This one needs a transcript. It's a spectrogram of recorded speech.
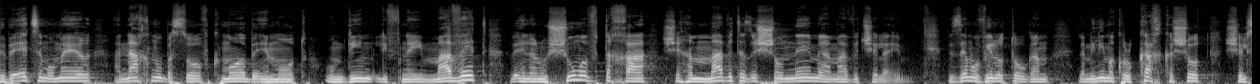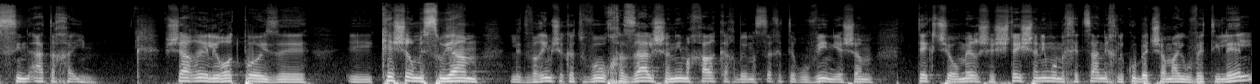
ובעצם אומר, אנחנו בסוף, כמו הבהמות, עומדים לפני מוות, ואין לנו שום הבטחה שהמוות הזה שונה מהמוות שלהם. וזה מוביל אותו גם למילים הכל כך קשות של שנאת החיים. אפשר אה, לראות פה איזה קשר מסוים לדברים שכתבו חז"ל שנים אחר כך במסכת עירובין. יש שם טקסט שאומר ששתי שנים ומחצה נחלקו בית שמאי ובית הלל.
